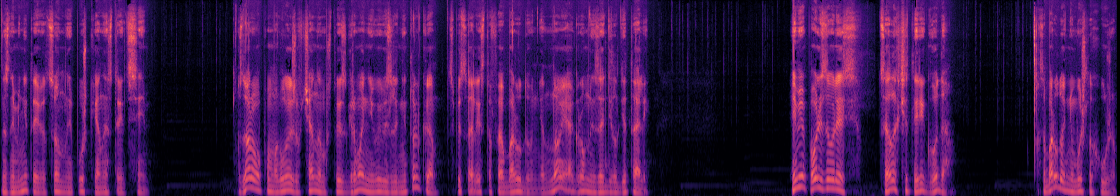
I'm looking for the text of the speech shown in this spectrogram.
знаменитые авиационные пушки НС-37. Здорово помогло ижевчанам, что из Германии вывезли не только специалистов и оборудование, но и огромный задел деталей. Ими пользовались целых четыре года – с оборудованием вышло хуже.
